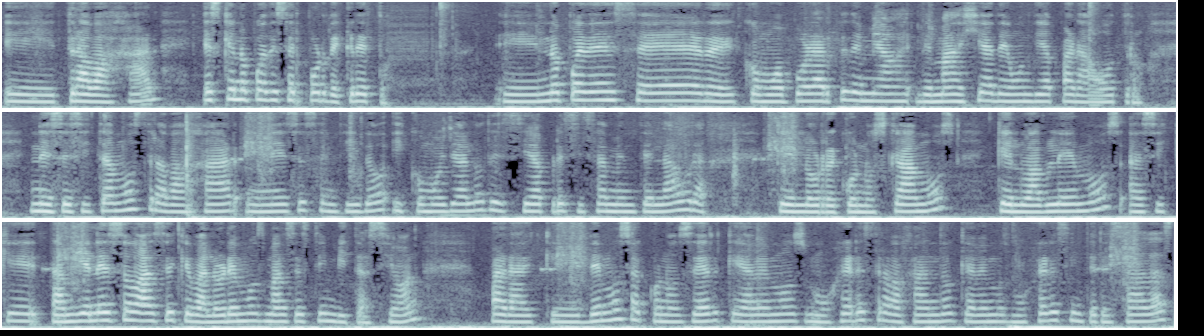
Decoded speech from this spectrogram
eh, trabajar es que no puede ser por decreto. Eh, no puede ser eh, como por arte de, de magia de un día para otro. Necesitamos trabajar en ese sentido y como ya lo decía precisamente Laura, que lo reconozcamos, que lo hablemos, así que también eso hace que valoremos más esta invitación para que demos a conocer que habemos mujeres trabajando, que habemos mujeres interesadas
